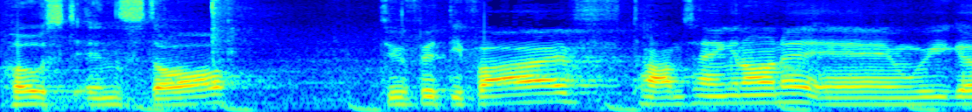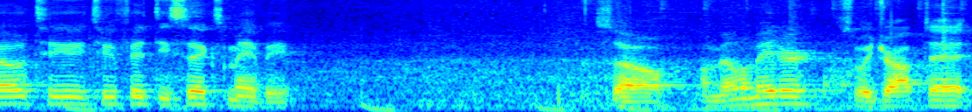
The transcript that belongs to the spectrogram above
post install 255, Tom's hanging on it, and we go to 256 maybe. So a millimeter, so we dropped it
